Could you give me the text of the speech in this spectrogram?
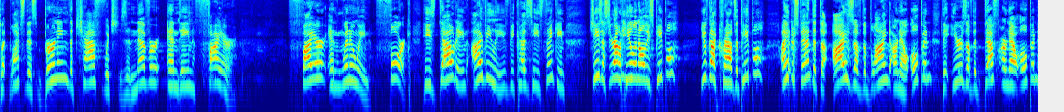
but watch this burning the chaff, which is a never ending fire. Fire and winnowing, fork. He's doubting, I believe, because he's thinking, Jesus, you're out healing all these people? You've got crowds of people. I understand that the eyes of the blind are now open, the ears of the deaf are now open,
